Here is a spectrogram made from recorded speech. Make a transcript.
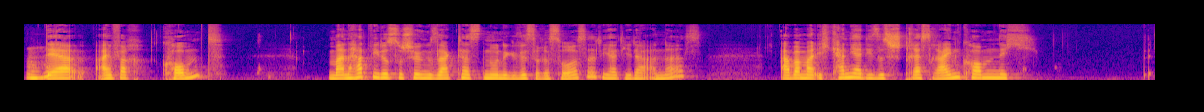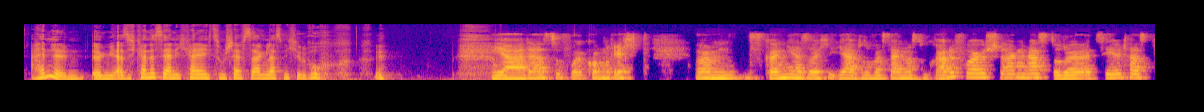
mhm. der einfach kommt man hat, wie du es so schön gesagt hast, nur eine gewisse Ressource, die hat jeder anders. Aber man, ich kann ja dieses Stress reinkommen nicht handeln irgendwie. Also ich kann es ja nicht, ich kann ja nicht zum Chef sagen, lass mich in Ruhe. Ja, da hast du vollkommen recht. Ähm, das können ja solche, ja, sowas sein, was du gerade vorgeschlagen hast oder erzählt hast.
